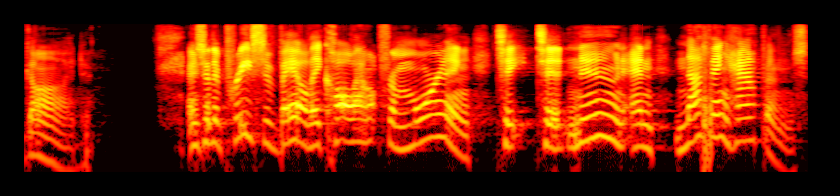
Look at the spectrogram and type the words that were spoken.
God. And so the priests of Baal, they call out from morning to, to noon, and nothing happens.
